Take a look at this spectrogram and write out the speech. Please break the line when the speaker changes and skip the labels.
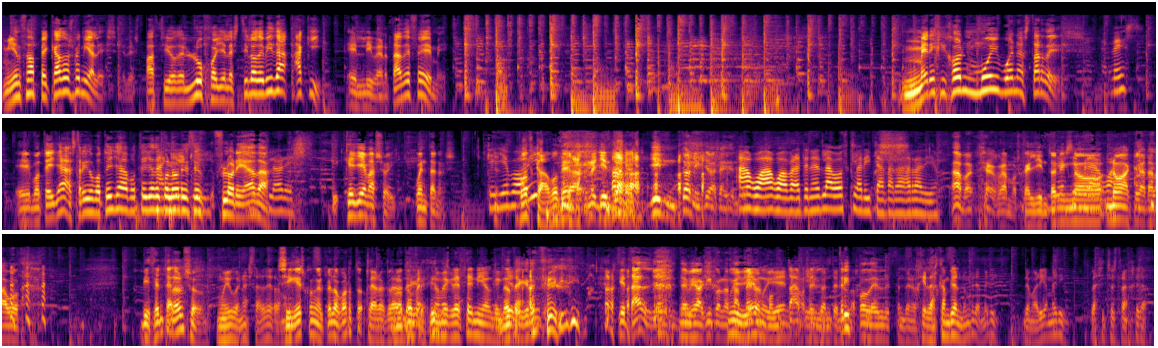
Comienza Pecados Veniales, el espacio del lujo y el estilo de vida aquí, en Libertad FM. Mary Gijón, muy buenas tardes.
Buenas tardes.
Eh, botella, ¿has traído botella? Botella de
Aquí,
colores
aquí,
de floreada.
Flores.
¿Qué llevas hoy? Cuéntanos.
¿Qué llevo
Vodka,
hoy?
vodka.
No, gin tonic, gin tonic llevas ahí dentro.
Agua, agua, para tener la voz clarita para la radio.
Ah, bueno, vamos, que el gin tonic no aclara la voz. Vicente Alonso,
Muy buenas tardes, Ramón.
sigues con el pelo corto.
Claro, claro.
No te
No, me, no me crece ni aunque
No te
quiera.
crece. ¿Qué tal? Ya te veo aquí con los
muy bien, muy bien.
montados,
Aquí
el trípode. el-
tecnología. Has cambiado el nombre a Mary, de María Mary. La has hecho extranjera.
